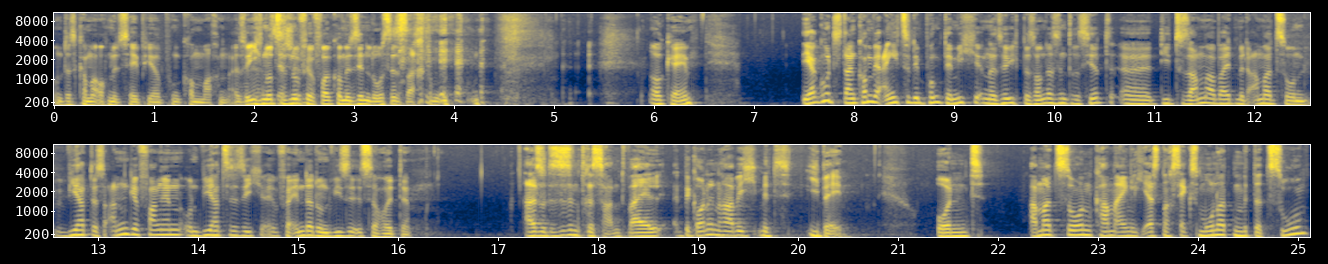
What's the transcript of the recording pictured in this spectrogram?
Und das kann man auch mit Zapier.com machen. Also ich nutze es nur für vollkommen sinnlose Sachen. okay. Ja gut, dann kommen wir eigentlich zu dem Punkt, der mich natürlich besonders interessiert, äh, die Zusammenarbeit mit Amazon. Wie hat das angefangen und wie hat sie sich äh, verändert und wie ist sie heute? Also das ist interessant, weil begonnen habe ich mit eBay. Und Amazon kam eigentlich erst nach sechs Monaten mit dazu,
